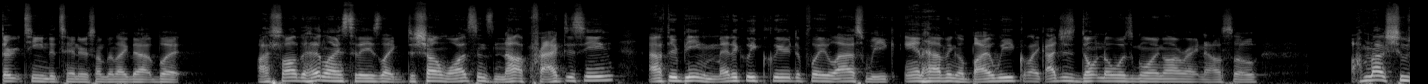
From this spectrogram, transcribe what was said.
thirteen to ten or something like that. But I saw the headlines today is like Deshaun Watson's not practicing after being medically cleared to play last week and having a bye week. Like I just don't know what's going on right now. So I'm not sure.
